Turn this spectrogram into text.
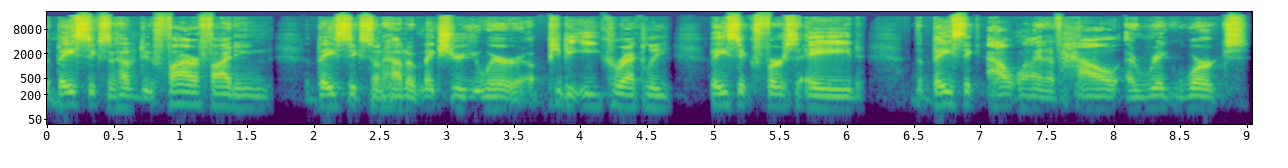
the basics on how to do firefighting, the basics on how to make sure you wear a PPE correctly, basic first aid, the basic outline of how a rig works.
